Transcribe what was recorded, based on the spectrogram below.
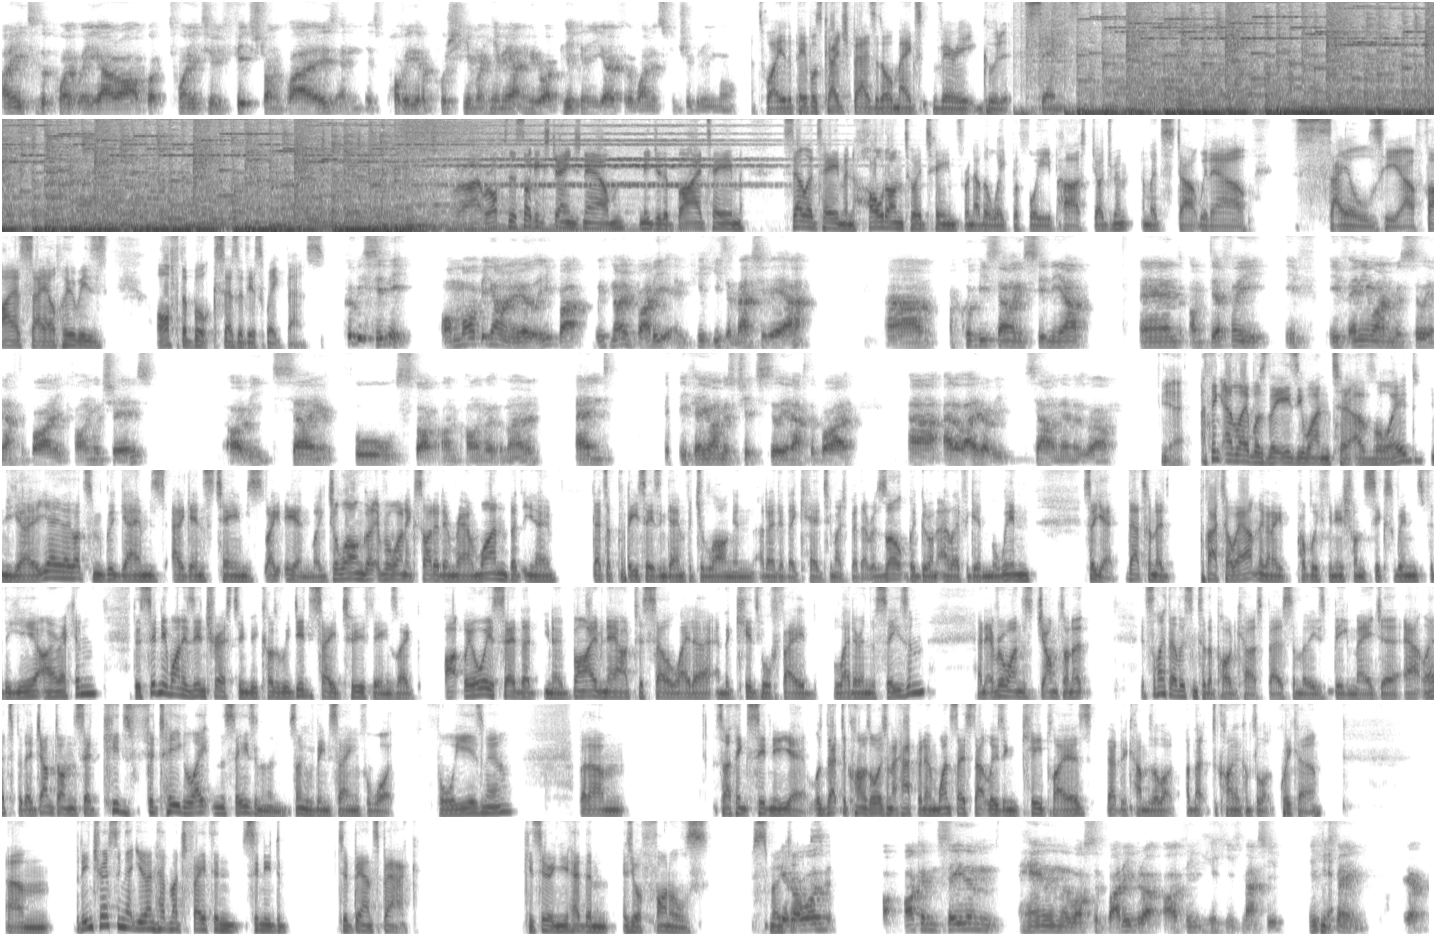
only to the point where you go, oh, I've got 22 fit, strong players, and it's probably going to push him or him out. And who do I pick? And you go for the one that's contributing more. That's why you're the people's coach, Baz. It all makes very good sense. To the stock exchange now. Need you to buy a team, sell a team, and hold on to a team for another week before you pass judgment. And let's start with our sales here. Our fire sale. Who is off the books as of this week, Baz? Could be Sydney. I might be going early, but with no buddy and Hickey's a massive out, um, I could be selling Sydney up. And I'm definitely, if if anyone was silly enough to buy any Collingwood shares, I'd be selling full stock on Collingwood at the moment. And if anyone was silly enough to buy uh, Adelaide, I'd be selling them as well. Yeah, I think Adelaide was the easy one to avoid. And you go, yeah, they got some good games against teams like again, like Geelong got everyone excited in round one, but you know that's a preseason game for Geelong, and I don't think they cared too much about that result. But good on Adelaide for getting the win. So yeah, that's going to plateau out, and they're going to probably finish on six wins for the year, I reckon. The Sydney one is interesting because we did say two things. Like we always said that you know buy now to sell later, and the kids will fade later in the season, and everyone's jumped on it it's like they listen to the podcast, Baz, some of these big major outlets, but they jumped on and said kids fatigue late in the season, and something we've been saying for what four years now. But um, so I think Sydney, yeah, well, that decline is always going to happen, and once they start losing key players, that becomes a lot. That decline comes a lot quicker. Um, but interesting that you don't have much faith in Sydney to to bounce back, considering you had them as your funnels smoking. Yeah, I wasn't. I can see them handling the loss of Buddy, but I, I think Hickey's massive. Hickey's yeah. been, yeah.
